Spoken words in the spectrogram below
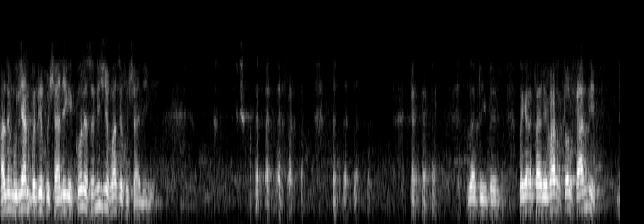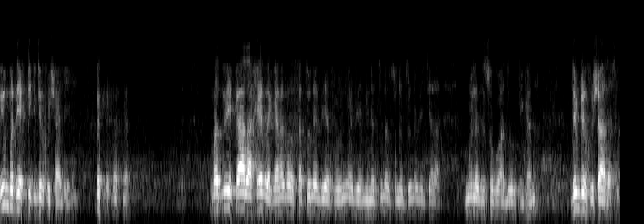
حضرت مولیان بدی خوشحالی کی کول ایسا نہیں شیخ سے خوشحالی کی ٹھیک ہے لیکن طالبان ټول خان دي دویم په دې اختی کې ډېر خوشحالي بس دوی کال اخر ده کنه دا ستونه دي فورونه دي، مینتونه، سنتونه دي، چې موږ له دې سوګوادو کې کنه دوی ډېر خوشاله شول.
